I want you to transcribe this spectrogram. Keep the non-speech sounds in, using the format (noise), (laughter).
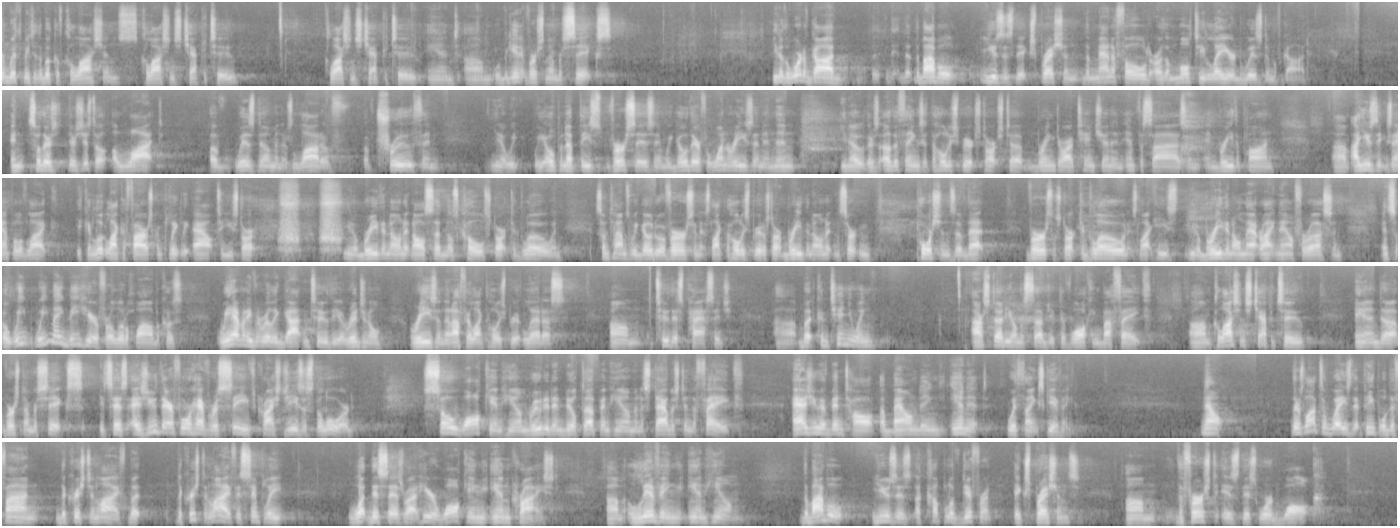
them with me to the book of Colossians, Colossians chapter 2. Colossians chapter 2, and um, we'll begin at verse number 6. You know, the Word of God, the, the Bible uses the expression the manifold or the multi layered wisdom of God. And so there's, there's just a, a lot of wisdom and there's a lot of, of truth. And, you know, we, we open up these verses and we go there for one reason, and then, you know, there's other things that the Holy Spirit starts to bring to our attention and emphasize and, and breathe upon. Um, I use the example of like, it can look like a fire is completely out till you start, (sighs) you know, breathing on it, and all of a sudden those coals start to glow. And sometimes we go to a verse and it's like the Holy Spirit will start breathing on it, and certain portions of that verse will start to glow, and it's like He's, you know, breathing on that right now for us. And, and so we, we may be here for a little while because we haven't even really gotten to the original reason that I feel like the Holy Spirit led us um, to this passage. Uh, but continuing our study on the subject of walking by faith. Um, Colossians chapter 2 and uh, verse number 6, it says, As you therefore have received Christ Jesus the Lord, so walk in him, rooted and built up in him, and established in the faith, as you have been taught, abounding in it with thanksgiving. Now, there's lots of ways that people define the Christian life, but the Christian life is simply what this says right here walking in Christ um, living in Him. The Bible uses a couple of different expressions. Um, the first is this word walk,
